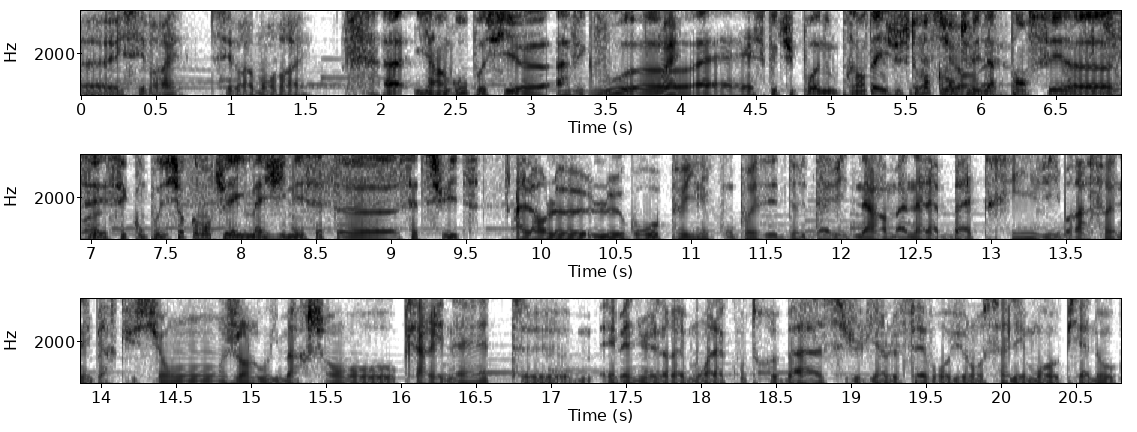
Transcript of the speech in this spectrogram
euh, et c'est vrai, c'est vraiment vrai. Euh, Il y a un groupe aussi euh, avec vous. euh, Est-ce que tu pourrais nous le présenter Et Justement, Bien comment sûr, tu les as ouais. euh, joie. ces, ces compositions Comment tu l'as imaginé cette, euh, cette suite? Alors le, le groupe, il est composé de David Nerman à la batterie, vibraphone et percussion, Jean-Louis Marchand aux clarinettes, euh, Emmanuel Raymond à la contrebasse, Julien Lefebvre au violoncelle et moi au piano.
